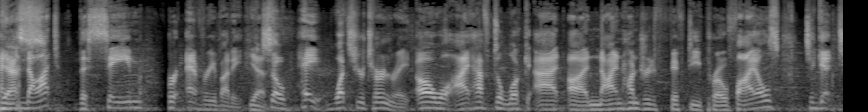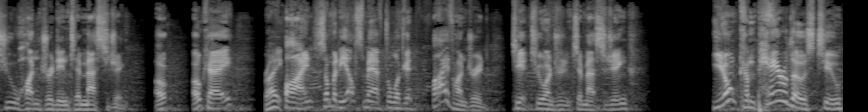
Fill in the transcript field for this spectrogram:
Yes. and not the same for everybody Yes. so hey what's your turn rate oh well i have to look at uh, 950 profiles to get 200 into messaging oh okay Right. fine. Somebody else may have to look at 500 to get 200 into messaging. You don't compare those two.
